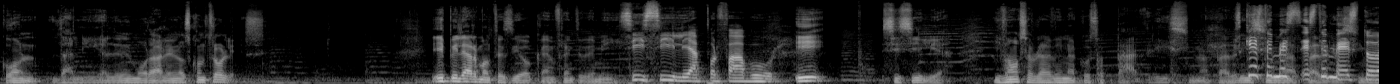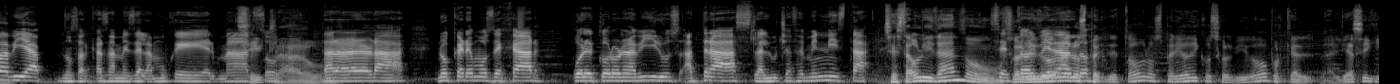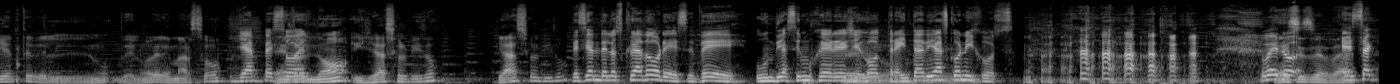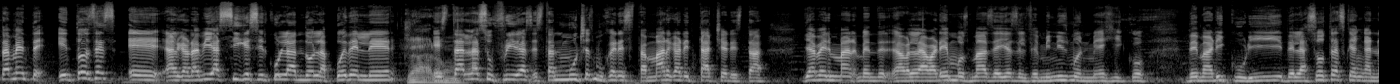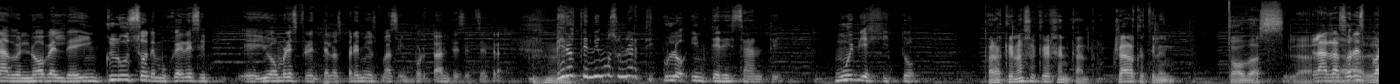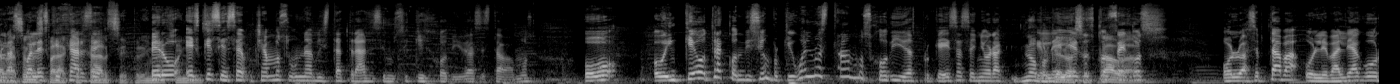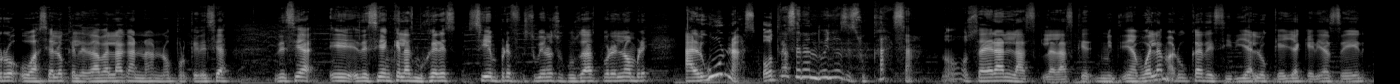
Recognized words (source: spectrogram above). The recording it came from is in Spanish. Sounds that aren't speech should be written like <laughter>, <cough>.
con Daniel del Moral en los controles. Y Pilar Montes de Oca enfrente de mí. Sicilia, por favor. Y Sicilia. Y vamos a hablar de una cosa padrísima, padrísima. Es que este mes, este mes todavía nos alcanza mes de la mujer, marzo. Sí, claro. tararara. No queremos dejar por el coronavirus atrás la lucha feminista. Se está olvidando. Se Se, está olvidó de, los olvidando. de todos los periódicos, se olvidó, porque al, al día siguiente del, del 9 de marzo. Ya empezó el- No, y ya se olvidó. Ya se olvidó. Decían de los creadores de Un día sin mujeres, Pero- llegó 30 días con hijos. <laughs> bueno, Eso es verdad. exactamente. Entonces, eh, Algarabía sigue circulando, la puede leer. Claro. Están las sufridas, están muchas mujeres, está Margaret Thatcher, está, ya ven- hablaremos más de ellas, del feminismo en México, de Marie Curie, de las otras que han ganado el Nobel, de incluso de mujeres y, eh, y hombres frente a los premios más importantes, etcétera. Pero tenemos un artículo interesante, muy viejito, Para que no se quejen tanto. Claro que tienen todas la- las razones la- por las razones cuales para quejarse. pero, pero es que si echamos una vista atrás, decimos, sí, qué jodidas estábamos. O, o en qué otra condición, porque igual no estábamos jodidas, porque esa señora No, que porque leía esos consejos o lo aceptaba o le valía gorro o hacía lo que le daba la gana, ¿no? Porque decía, decía, eh, decían que las mujeres siempre estuvieron juzgadas por el hombre. Algunas, otras eran dueñas de su casa, ¿no? O sea, eran las, la- las que mi, mi abuela Maruca decidía lo que ella quería hacer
